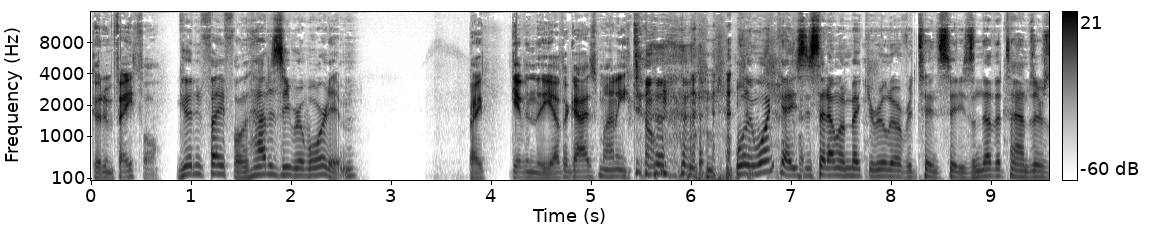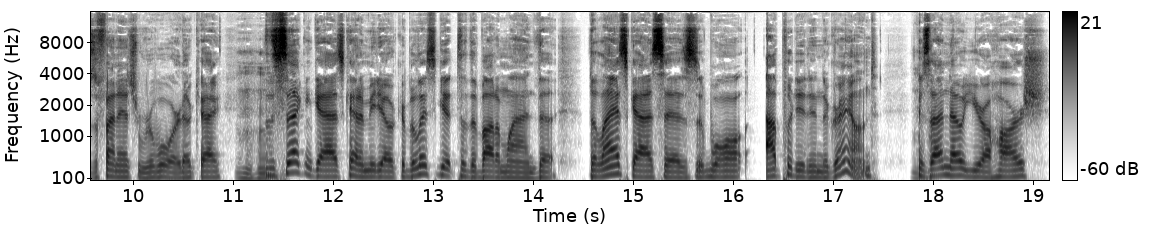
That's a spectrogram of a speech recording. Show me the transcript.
Good and faithful. Good and faithful. And how does he reward him? By giving the other guys money to him. Well, in one case, he said, "I'm going to make you ruler over ten cities." Another times, there's a financial reward. Okay. Mm-hmm. The second guy is kind of mediocre, but let's get to the bottom line. the The last guy says, "Well, I put it in the ground because mm-hmm. I know you're a harsh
